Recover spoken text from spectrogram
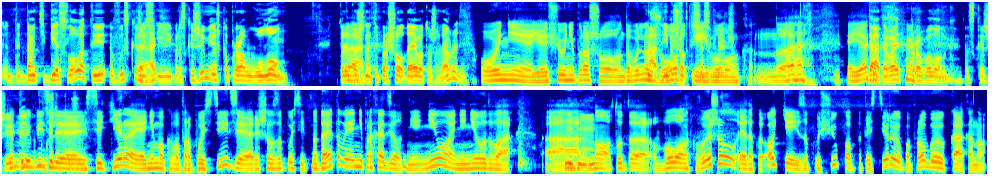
дам тебе слово, ты выскажись так. и расскажи немножко про Вулон. Который так. тоже, на ты прошел, да, его тоже, да, вроде? Ой, не, я еще не прошел, он довольно а, жесткий, Вулонг. Да, я да как... давай про Вулонг, расскажи Как мне, любитель тоже... Секира, я не мог его пропустить, я решил запустить, но до этого я не проходил ни Нио, ни Нио 2. А, угу. Но тут а, Вулонг вышел, я такой, окей, запущу, потестирую, попробую, как оно.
